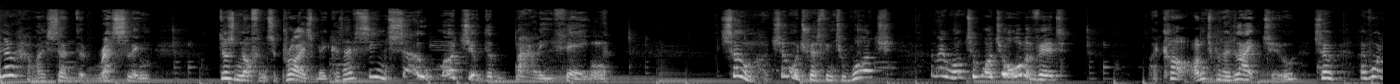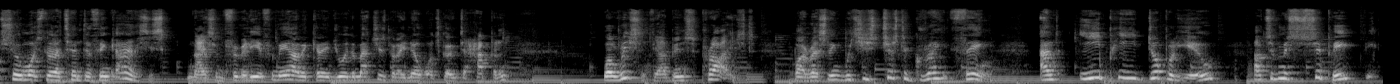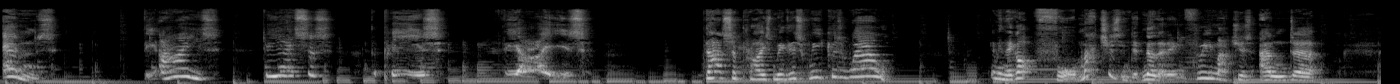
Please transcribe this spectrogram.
you know how I said that wrestling doesn't often surprise me because I've seen so much of the bally thing. So much, so much wrestling to watch, and I want to watch all of it. I can't, but I'd like to. So I've watched so much that I tend to think, ah, this is nice and familiar for me. I can enjoy the matches, but I know what's going to happen. Well, recently I've been surprised by wrestling, which is just a great thing. And EPW out of Mississippi, the M's, the I's, the S's, the P's, the I's. That surprised me this week as well. I mean, they got four matches in, it. no, they didn't, three matches and uh,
